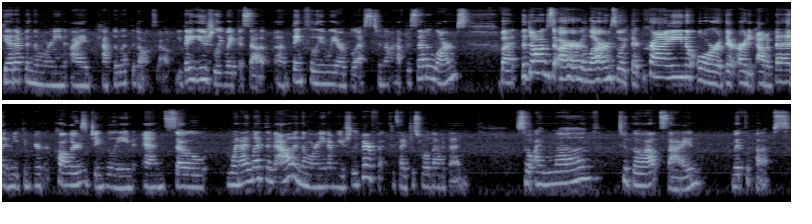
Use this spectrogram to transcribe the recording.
get up in the morning, I have to let the dogs out. They usually wake us up. Um, thankfully, we are blessed to not have to set alarms. But the dogs are alarms when they're crying or they're already out of bed and you can hear their collars jingling. And so when I let them out in the morning, I'm usually barefoot because I just rolled out of bed. So I love to go outside with the pups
